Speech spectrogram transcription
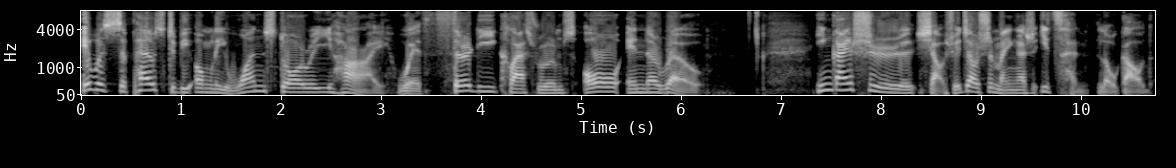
It was supposed to be only one story high, with thirty classrooms all in a row. 应该是小学教室嘛，应该是一层楼高的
